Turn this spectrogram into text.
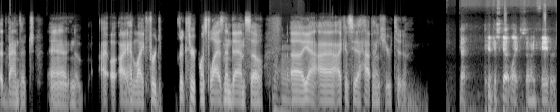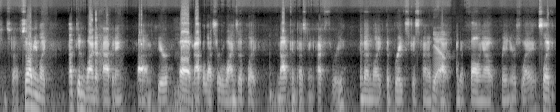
advantage. And you know, I I had like 30 victory points less than them. So mm-hmm. uh, yeah, I, I can see that happening here too. Yeah, you could just get like so many favors and stuff. So I mean, like that didn't wind up happening um, here. Uh, Matt the Lesser winds up like not contesting F three, and then like the breaks just kind of yeah. kind of falling out Rainier's way. It's like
